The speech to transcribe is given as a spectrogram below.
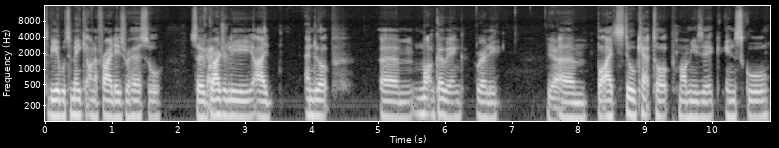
to be able to make it on a Friday's rehearsal. So Okay. gradually, I ended up um, not going really. Yeah. Um, but I still kept up my music in school.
